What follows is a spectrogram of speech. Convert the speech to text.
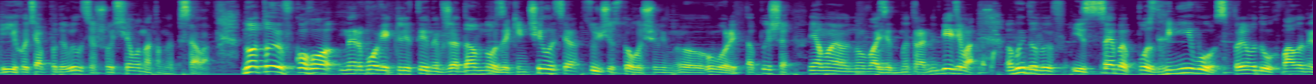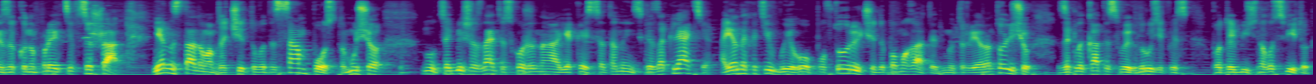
і хоча б подивилися, що ще вона там написала. Ну а той, в кого нервові клітини вже давно закінчилися, судячи з того, що він е, говорить та пише, я маю на увазі Дмитра Медведєва, видавив із себе пост гніву з приводу ухвалених законопроєктів США. Я не стану вам зачитувати сам пост, тому що ну це більше знаєте, схоже на якесь сатанинське закляття. А я не хотів би його повторюючи допомагати Дмитру Анатолійовичу закликати своїх друзів із потойбічного світу.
